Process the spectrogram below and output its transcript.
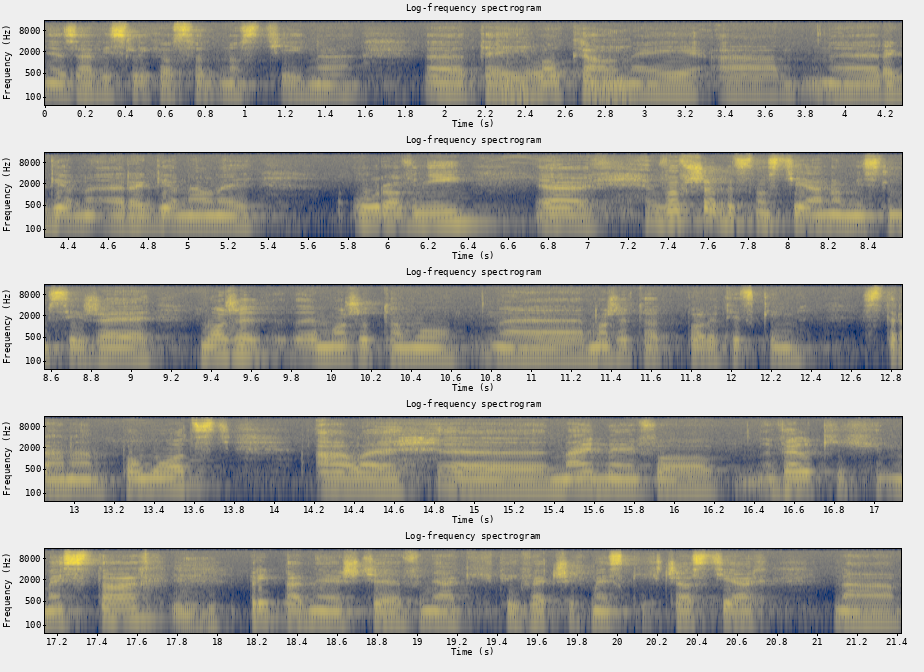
nezávislých osobností na e, tej mm. lokálnej a e, region, regionálnej úrovni. Vo všeobecnosti áno, myslím si, že môže, môžu tomu, môže to politickým stranám pomôcť, ale e, najmä vo veľkých mestách, mm-hmm. prípadne ešte v nejakých tých väčších mestských častiach na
